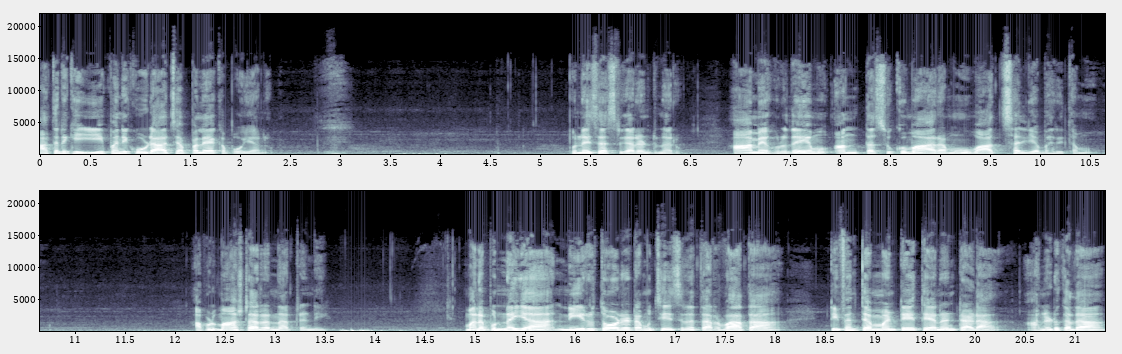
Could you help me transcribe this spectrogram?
అతనికి ఈ పని కూడా చెప్పలేకపోయాను. పుణ్యశాస్త్రి గారు అంటున్నారు ఆమె హృదయము అంత సుకుమారము వాత్సల్యభరితము. అప్పుడు మాస్టర్ అన్నట్టండి మన పున్నయ్య నీరు తోడటము చేసిన తర్వాత టిఫిన్ తెమ్మంటే తేనంటాడా? అనడు కదా.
